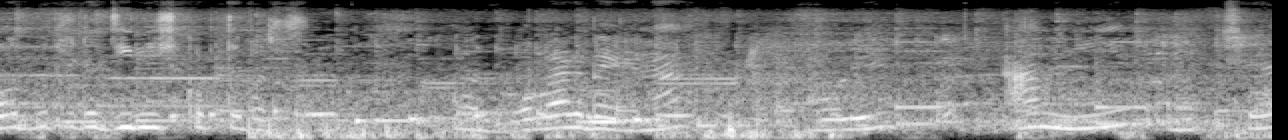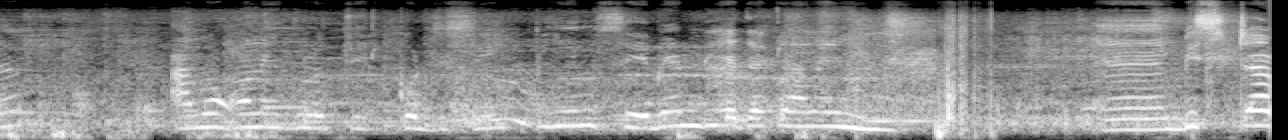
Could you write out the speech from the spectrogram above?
অদ্ভুত একটা জিনিস করতে পারছি। বলার বাইরে না, বলে, আমি হচ্ছে, আমি অনেকগুলো ট্রিক করতেছি। পিএম সেভেন দিয়ে দেখলাম আমি। বিস্টার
